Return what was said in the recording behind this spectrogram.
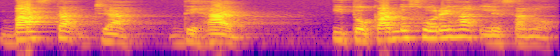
basta ya, dejad. Y tocando su oreja le sanó.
